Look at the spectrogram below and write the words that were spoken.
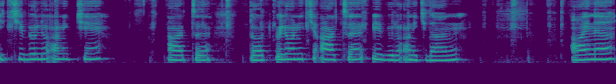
2 bölü 12 artı 4 bölü 12 artı 1 bölü 12'den aynı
